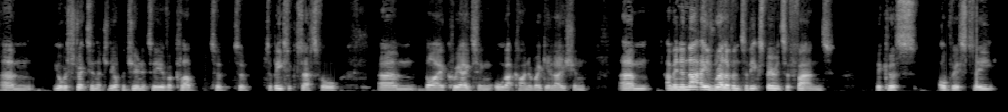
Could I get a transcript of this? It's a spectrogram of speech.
um, you're restricting the, the, opportunity of a club to to to be successful um, by creating all that kind of regulation." Um, I mean, and that is relevant to the experience of fans because obviously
